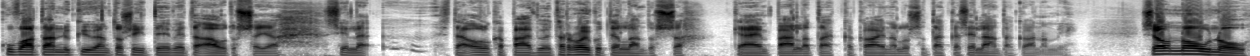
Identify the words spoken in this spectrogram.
kuvataan nykyään tosi TVtä autossa ja siellä sitä olkapäävyötä roikutellaan tuossa käen päällä tai kainalossa tai selän takana, niin se on no-no.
